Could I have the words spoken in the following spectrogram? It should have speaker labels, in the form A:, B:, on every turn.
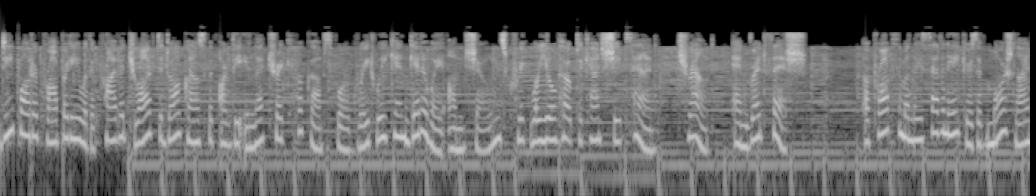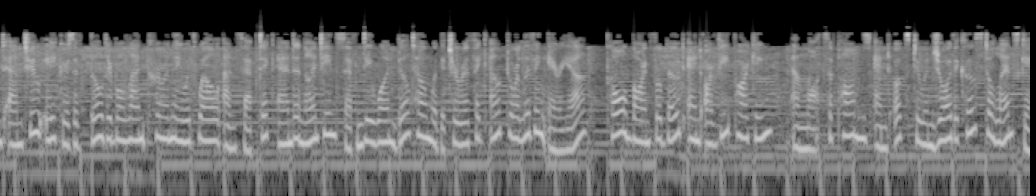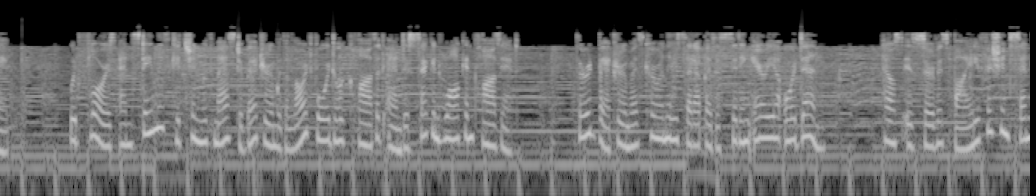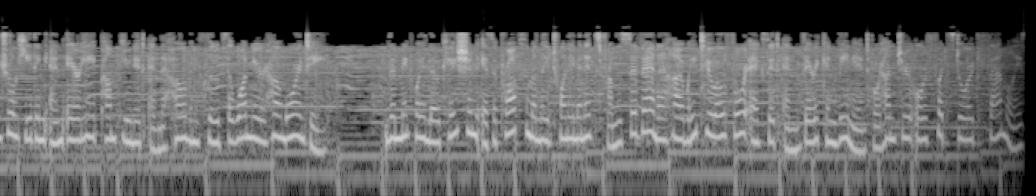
A: Deepwater property with a private drive to dockhouse with RV electric hookups for a great weekend getaway on Jones Creek where you'll hope to catch sheepshead, trout, and redfish. Approximately 7 acres of marshland and 2 acres of buildable land currently with well and septic and a 1971 built home with a terrific outdoor living area, pole barn for boat and RV parking, and lots of palms and oaks to enjoy the coastal landscape wood floors and stainless kitchen with master bedroom with a large four-door closet and a second walk-in closet. Third bedroom is currently set up as a sitting area or den. House is serviced by efficient central heating and air heat pump unit and the home includes a one-year home warranty. The Midway location is approximately 20 minutes from the Savannah Highway 204 exit and very convenient for hunter or Fort Stewart families.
